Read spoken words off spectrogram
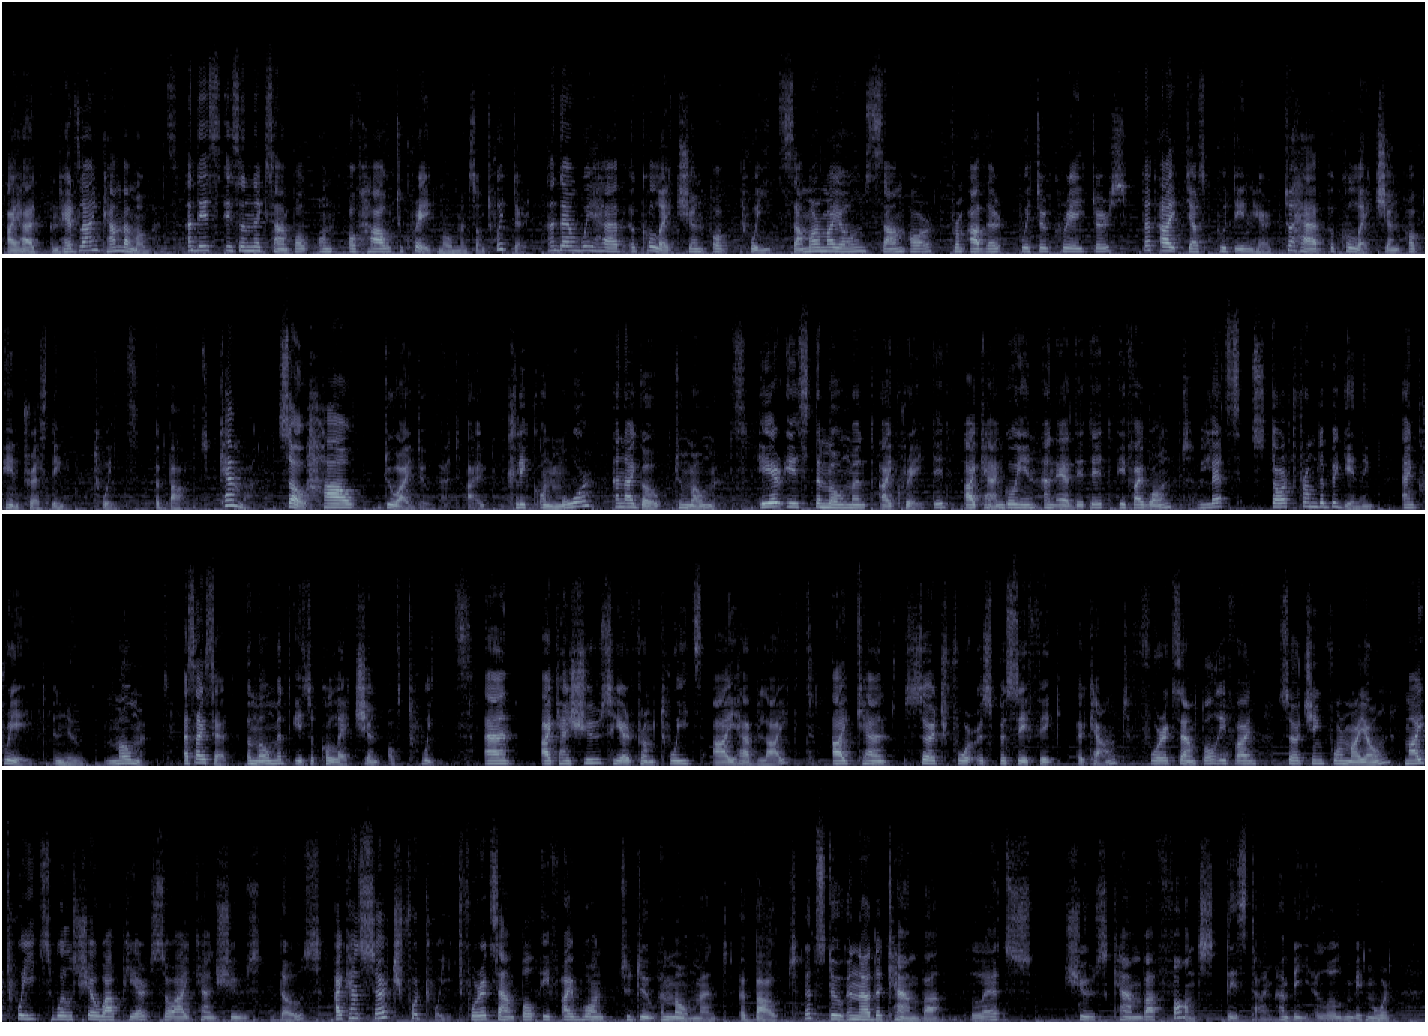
I had a headline Canva moments. And this is an example on, of how to create moments on Twitter. And then we have a collection of tweets. Some are my own, some are from other Twitter creators that I just put in here to have a collection of interesting tweets about Canva. So how do I do that? I click on more and I go to moments. Here is the moment I created. I can go in and edit it if I want. Let's start from the beginning and create a new moment. As I said, a moment is a collection of tweets. And I can choose here from tweets I have liked. I can search for a specific account. For example, if I'm searching for my own, my tweets will show up here so I can choose those. I can search for tweet. For example, if I want to do a moment about, let's do another Canva. Let's choose Canva fonts this time and be a little bit more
